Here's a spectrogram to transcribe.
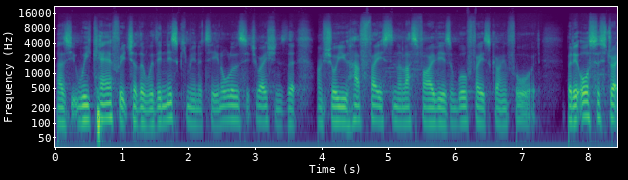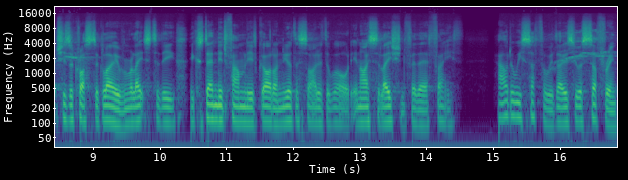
as we care for each other within this community and all of the situations that I'm sure you have faced in the last five years and will face going forward. But it also stretches across the globe and relates to the extended family of God on the other side of the world in isolation for their faith. How do we suffer with those who are suffering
